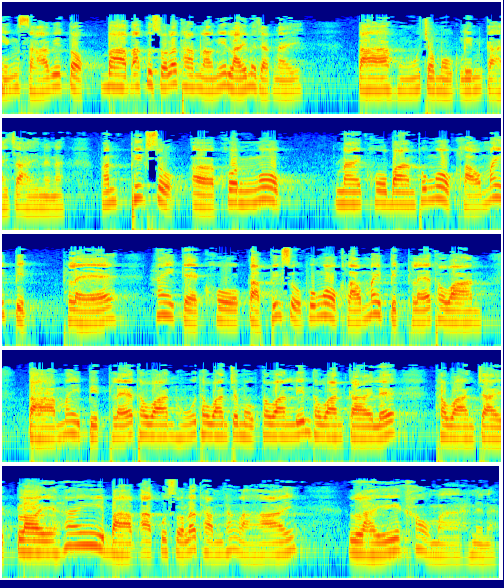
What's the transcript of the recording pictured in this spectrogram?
หิงสาวิตก บาปอากุศลธรรมเหล่านี้ไหลมาจากไหน ตาหูจมูกลิ้นกายใจเนี่ยนะมันภิกษุคนโง่นายโคบาลผู้โง่เขลาไม่ปิดแผลให้แก่โคกับภิกษุผู้โง่เขลาไม่ปิดแผลทวาร ตาไม่ปิดแผลทวารหูทวารจมูกทวารลิ้นทวารกายและทวารใจปล่อยให้บาปอากุศลธรรมทั้งหลายไหลเข้ามาเนี่ยนะ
